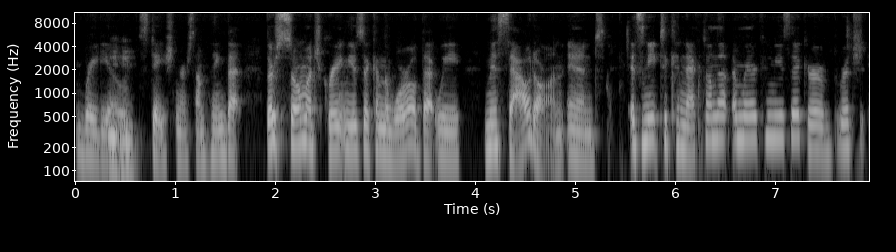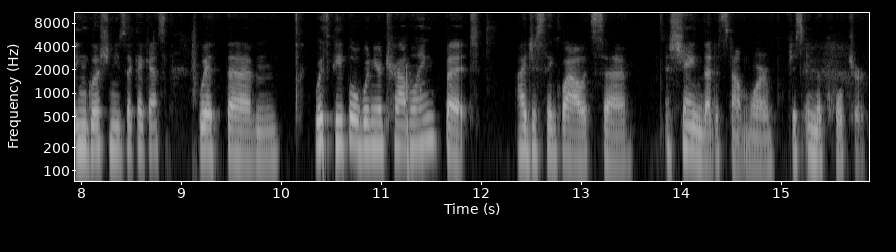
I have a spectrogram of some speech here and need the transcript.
radio mm-hmm. station or something that there's so much great music in the world that we miss out on and it's neat to connect on that american music or rich english music i guess with um, with people when you're traveling but i just think wow it's a, a shame that it's not more just in the culture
